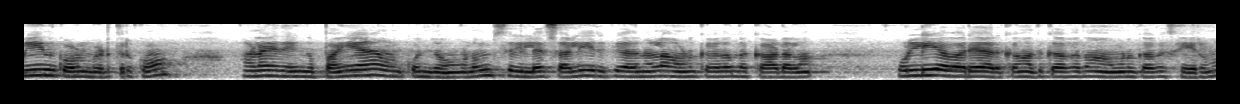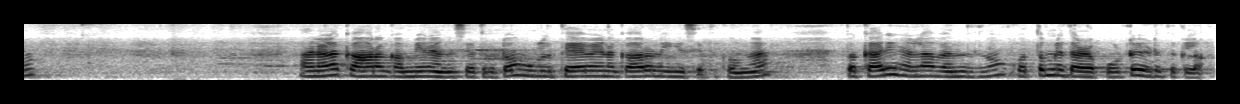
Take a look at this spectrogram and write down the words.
மீன் குழம்பு எடுத்திருக்கோம். ஆனால் இது எங்கள் பையன் அவனுக்கு கொஞ்சம் உடம்பு சரியில்லை சளி இருக்குது அதனால் அவனுக்காக தான் அந்த காடெல்லாம் ஒல்லியாக வரையாக இருக்கான். அதுக்காக தான் அவனுக்காக செய்கிறோம் அதனால் காரம் கம்மியாக நாங்கள் சேர்த்துக்கிட்டோம். உங்களுக்கு தேவையான காரம் நீங்கள் சேர்த்துக்கோங்க. இப்போ கறி நல்லா வெந்ததும் கொத்தமல்லி தழை போட்டு எடுத்துக்கலாம்.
